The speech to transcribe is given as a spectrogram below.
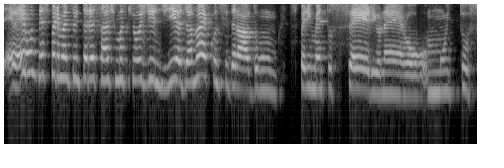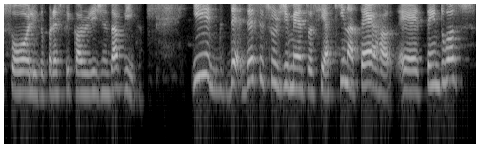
é um experimento interessante, mas que hoje em dia já não é considerado um experimento sério, né, ou muito sólido para explicar a origem da vida. E de, desse surgimento assim aqui na Terra, é, tem duas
